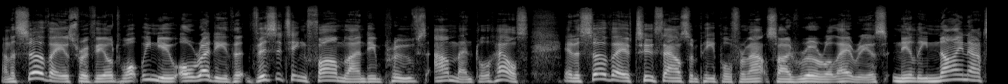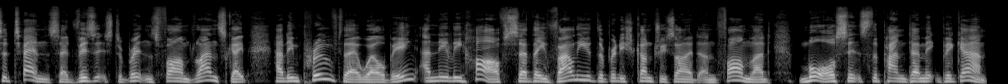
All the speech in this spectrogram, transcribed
And a survey has revealed what we knew already that visiting farmland improves our mental health. In a survey of 2,000 people from outside rural areas, nearly 9 out of 10 said visits to Britain's farmed landscape had improved their well-being, and nearly half said they valued the British countryside and farmland more since the pandemic began.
